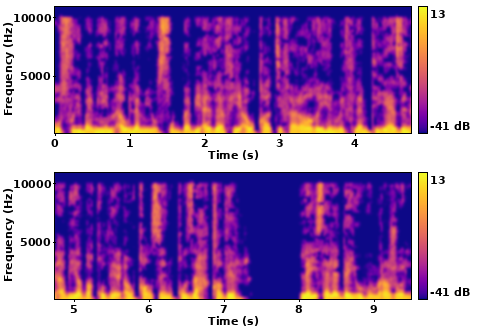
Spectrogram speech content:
أصيب ميم أو لم يصب بأذى في أوقات فراغهم مثل امتياز أبيض قذر أو قوس قزح قذر. ليس لديهم رجل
